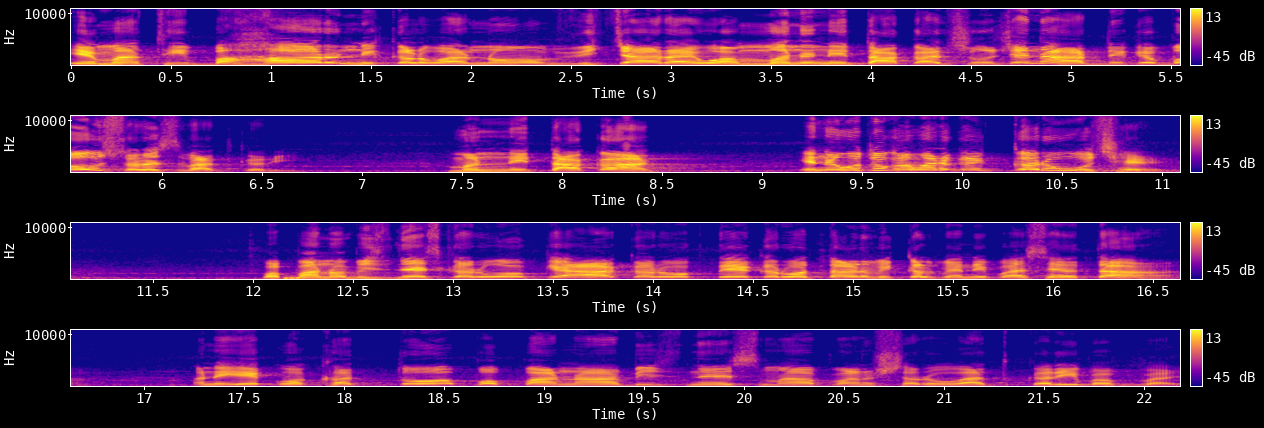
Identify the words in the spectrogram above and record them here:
એમાંથી બહાર નીકળવાનો વિચાર આવ્યો. આ મનની તાકાત શું છે ને? હાર્દિકે બહુ સરસ વાત કરી. મનની તાકાત. એને એવું હતું કે અમારે કંઈક કરવું છે. પપ્પાનો બિઝનેસ કરવો કે આ કરવો તે કરવો, ત્રણ વિકલ્પ એની પાસે હતા. અને એક વખત તો પપ્પાના બિઝનેસમાં પણ શરૂઆત કરી બાપાએ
